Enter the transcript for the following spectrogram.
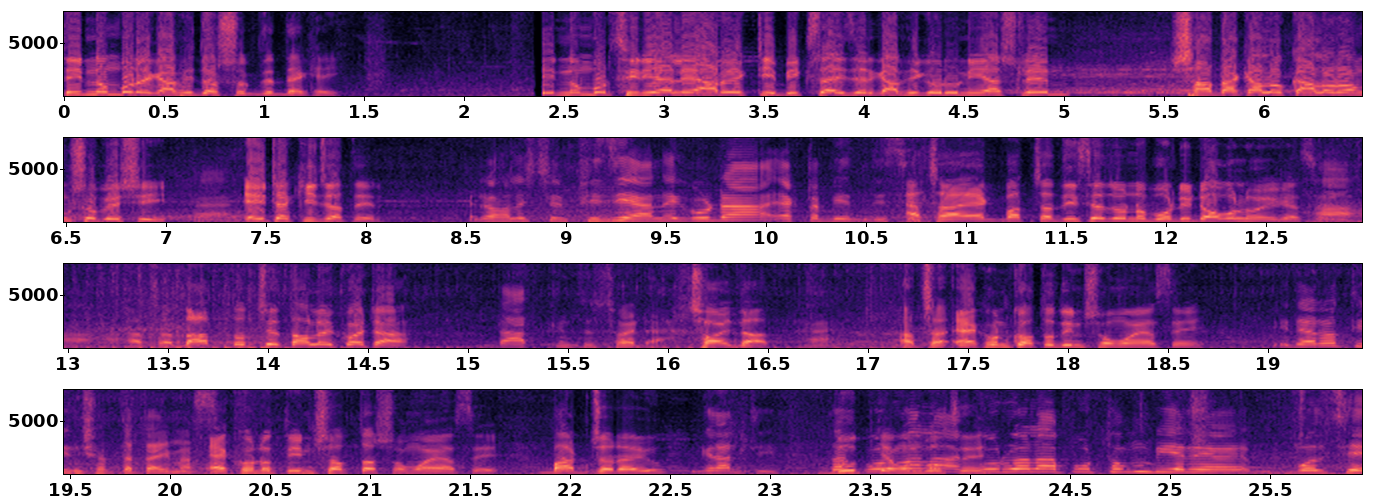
তিন নম্বরে গাভী দর্শকদের দেখাই। তিন নম্বর সিরিয়ালে আরও একটি বিগ সাইজের গাভী গরু নিয়ে আসলেন। সাদা কালো কালো অংশ বেশি। হ্যাঁ। এইটা কি জাতের? এটা হলিস্টিন ফিজিয়ান এগুলোটা একটা বেদ দিছে। আচ্ছা এক বাচ্চা দিছে জন্য বডি ডবল হয়ে গেছে। হ্যাঁ, হ্যাঁ, হ্যাঁ। আচ্ছা দাঁত হচ্ছে তাহলে কয়টা? দাঁত কিন্তু ছয়টা। ছয় দাঁত। হ্যাঁ। আচ্ছা এখন কতদিন সময় আছে? এটারও তিন সপ্তাহ টাইম আছে। এখনও তিন সপ্তাহ সময় আছে। বাট জরায়ু? গ্যারান্টি দুধ কেমন বলছে? গরুওয়ালা প্রথম বিয়ে বলছে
